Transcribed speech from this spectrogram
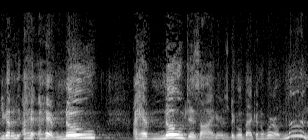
You got to. I, ha- I have no. I have no desires to go back in the world. None.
